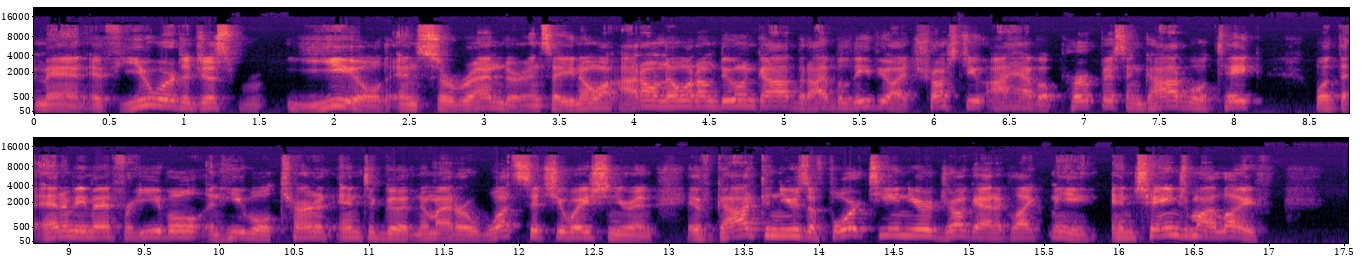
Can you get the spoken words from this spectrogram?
on. man, if you were to just yield and surrender and say, you know what, I don't know what I'm doing, God, but I believe you, I trust you, I have a purpose, and God will take what the enemy meant for evil and he will turn it into good no matter what situation you're in. If God can use a 14 year drug addict like me and change my life,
